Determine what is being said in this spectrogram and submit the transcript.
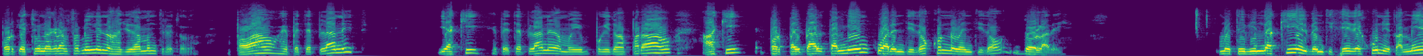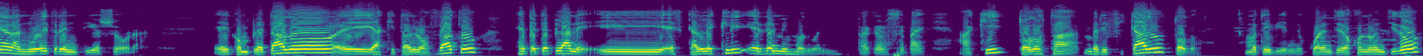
porque esto es una gran familia y nos ayudamos entre todos. Para abajo, GPT Planet, y aquí, GPT Planet, vamos a ir un poquito más para abajo, aquí, por Paypal también, 42,92 dólares. Como estáis viendo aquí, el 26 de junio también a las 9.38 horas. He completado y aquí están los datos. GPT Planet y Scarlet Click es del mismo dueño, para que lo sepáis. Aquí todo está verificado, todo. Como estáis viendo, 42,92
